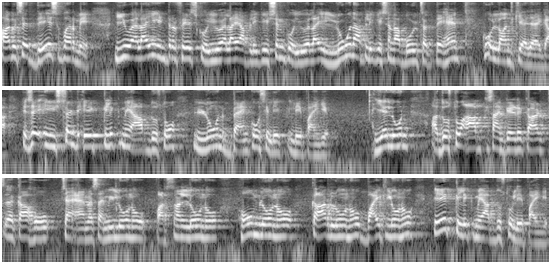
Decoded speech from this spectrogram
अब इसे देश भर में यूएलआई इंटरफेस को यूएलआई एप्लीकेशन को यूएलआई लोन एप्लीकेशन आप बोल सकते हैं को लॉन्च किया जाएगा। इसे इंस्टेंट एक क्लिक में आप दोस्तों लोन बैंकों से ले ले पाएँगे। ये लोन दोस्तों आप किसान क्रेडिट कार्ड का हो, चाहे एमएसएमई लोन हो पर्सनल लोन हो होम लोन हो कार लोन हो बाइक लोन हो, एक क्लिक में आप दोस्तों ले पाएँगे।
